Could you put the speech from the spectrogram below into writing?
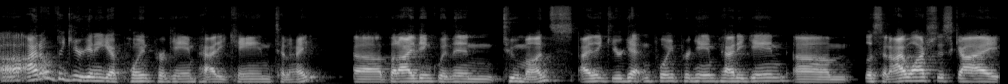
Uh, I don't think you're going to get point per game Patty Kane tonight. Uh, but I think within two months, I think you're getting point per game Patty Kane. Um, listen, I watched this guy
